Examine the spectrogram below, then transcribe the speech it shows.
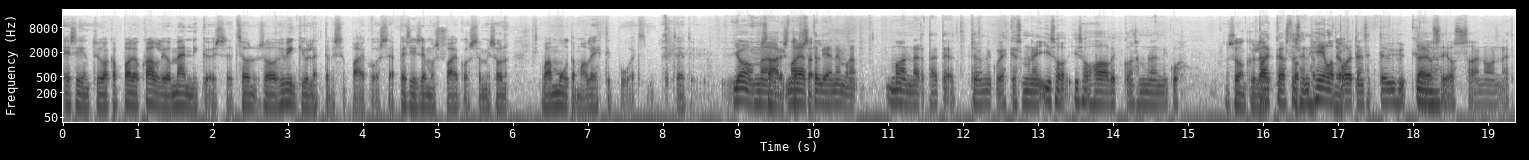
esiintyy aika paljon kallion männiköissä. Että se, on, se on hyvinkin yllättävissä paikoissa ja pesi semmoisissa paikoissa, missä on vain muutama lehtipuu. Et, et, et, Joo, mä, mä ajattelin enemmän mannerta, että se on niinku ehkä semmoinen iso, iso haavikko, on semmoinen niinku no se on kyllä paikka, josta totta. sen helpoiten Joo. sitten yhyttää, kyllä. jos se jossain on. Et,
